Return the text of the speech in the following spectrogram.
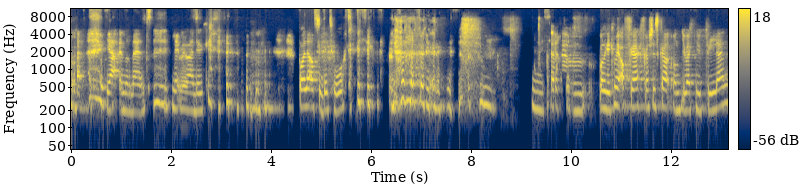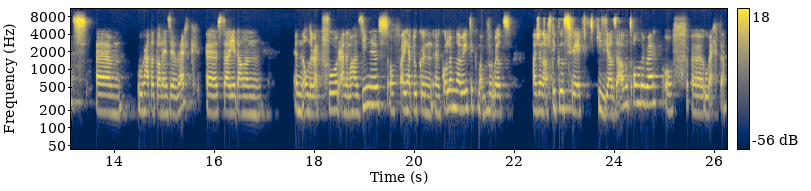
ja, inderdaad. Lijkt me wel leuk. Paula, als je dit hoort. Ehm, wat ik mij afvraag, Francesca, want je werkt nu freelance. Ehm, hoe gaat dat dan in zijn werk? Eh, stel je dan een, een onderwerp voor aan de magazines? Of ah, je hebt ook een, een column, dat weet ik. Maar bijvoorbeeld, als je een artikel schrijft, kies je dan zelf het onderwerp? Of eh, hoe werkt dat?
